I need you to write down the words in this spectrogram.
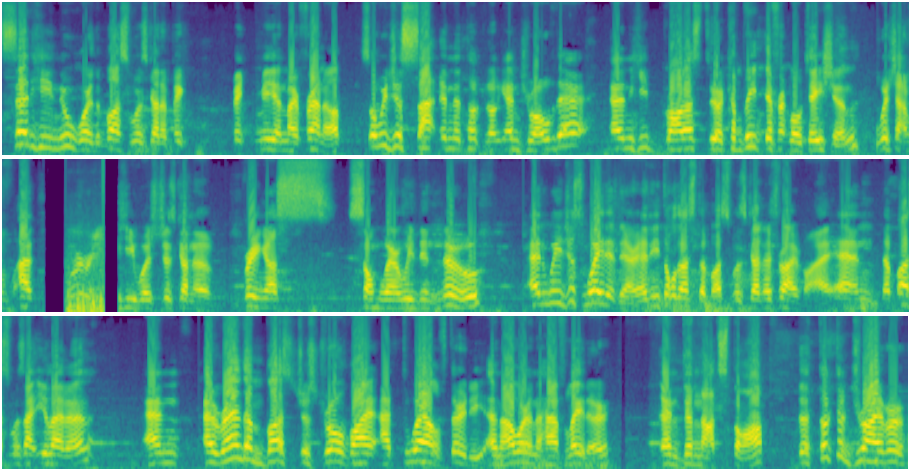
said he knew where the bus was gonna pick pick me and my friend up. So we just sat in the tuk-tuk and drove there, and he brought us to a complete different location, which I, I he was just gonna bring us somewhere we didn't know. And we just waited there, and he told us the bus was gonna drive by, and the bus was at 11, and a random bus just drove by at 12:30, an hour and a half later, and did not stop. The tuk-tuk driver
